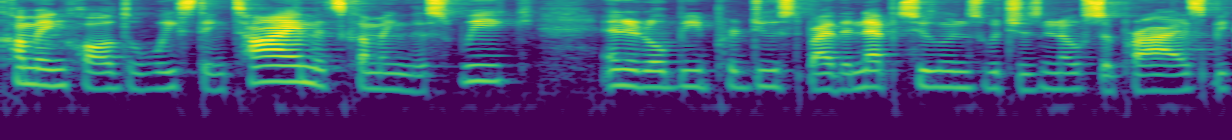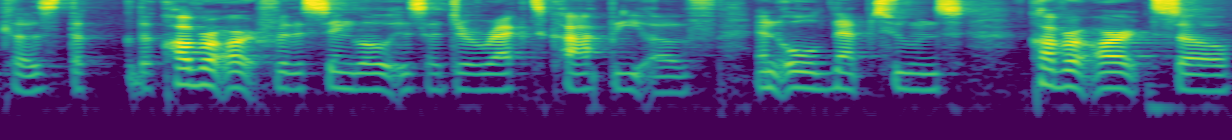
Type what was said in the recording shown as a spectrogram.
coming called wasting time. It's coming this week and it'll be produced by the neptunes which is no surprise because the, the cover art for the single is a direct copy of an old neptunes cover art. So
